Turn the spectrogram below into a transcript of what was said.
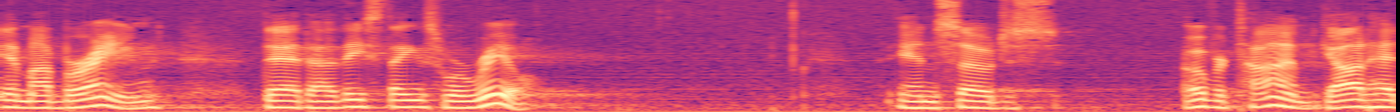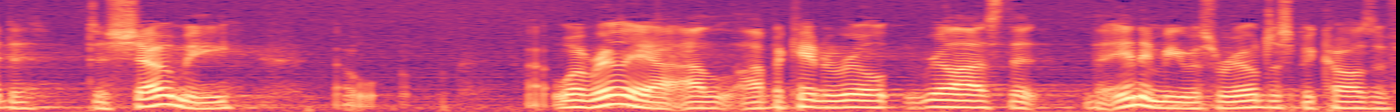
in my brain that uh, these things were real. And so, just over time, God had to, to show me. Well, really, I, I became to real, realize that the enemy was real just because of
